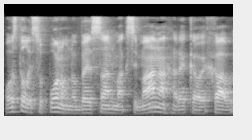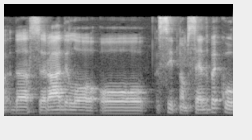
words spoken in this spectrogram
Ostali su ponovno bez San Maksimana, rekao je Hav da se radilo o sitnom setbacku,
